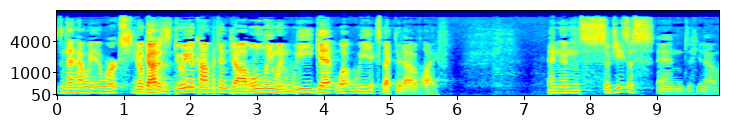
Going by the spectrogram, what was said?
Isn't that how it works? You know, God is doing a competent job only when we get what we expected out of life. And then, so Jesus and, you know,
